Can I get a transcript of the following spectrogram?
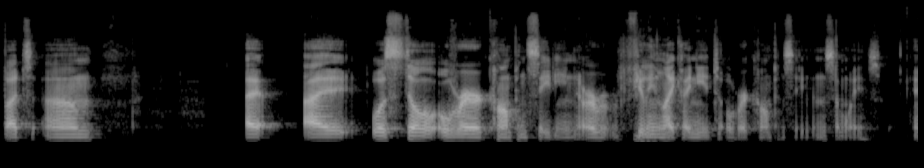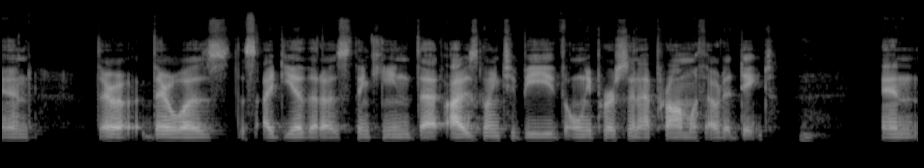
But um, I I was still overcompensating or feeling mm-hmm. like I needed to overcompensate in some ways, and there there was this idea that I was thinking that I was going to be the only person at prom without a date, hmm. and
